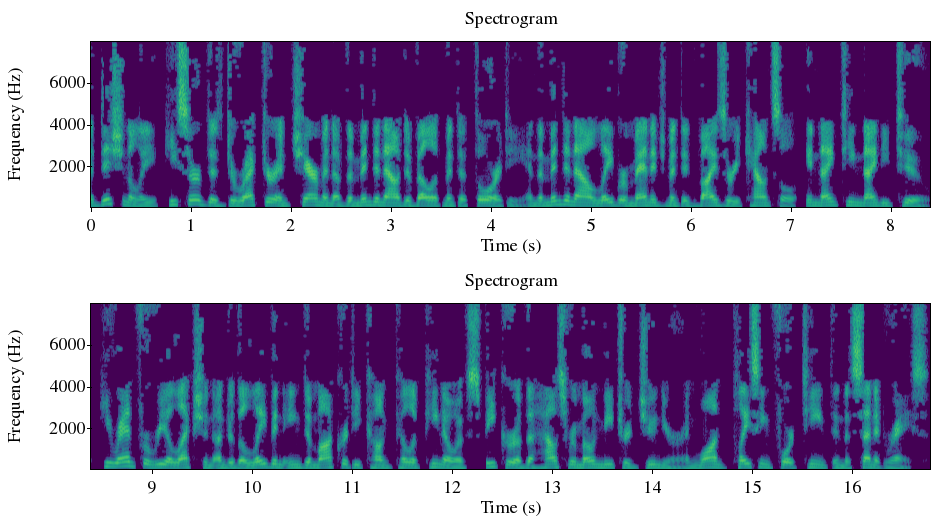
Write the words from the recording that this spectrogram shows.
Additionally, he served as director and chairman of the Mindanao Development Authority and the Mindanao Labor Management Advisory Council. In 1992, he ran for re-election under the Laban ng Demokratikong Pilipino of Speaker of the House Ramon Mitra Jr. and won, placing 14th in the Senate race.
